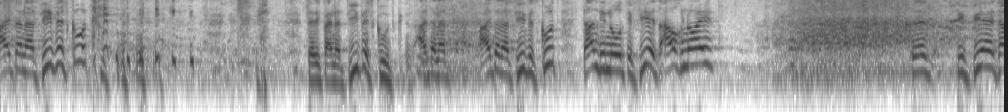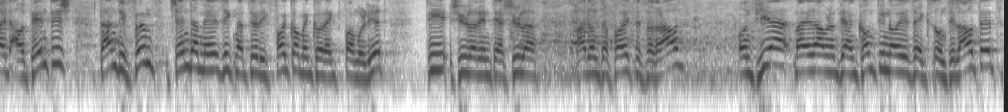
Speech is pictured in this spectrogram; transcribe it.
Alternativ ist gut. Jetzt hätte ich bei einer Dieb ist gut. Alternat Alternativ ist gut. Dann die Note 4 ist auch neu. Das, die 4 ist halt authentisch. Dann die 5, gendermäßig natürlich vollkommen korrekt formuliert. Die Schülerin, der Schüler hat unser vollstes Vertrauen. Und hier, meine Damen und Herren, kommt die neue 6 und sie lautet...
